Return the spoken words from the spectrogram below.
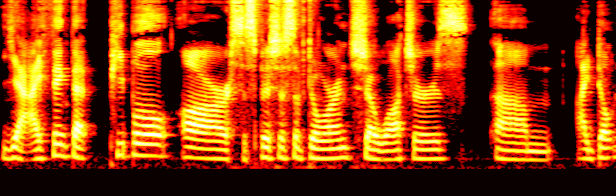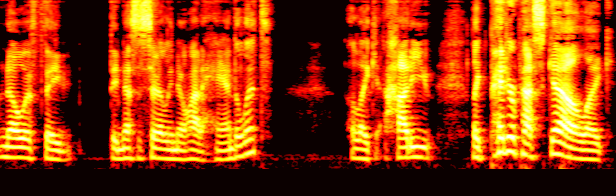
yeah, I think that people are suspicious of Dorne, show watchers. Um I don't know if they they necessarily know how to handle it. Like how do you like Pedro Pascal like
